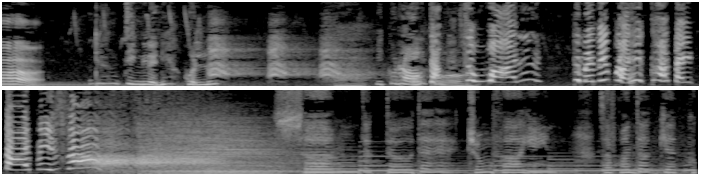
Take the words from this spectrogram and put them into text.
ล่ะเรื่อง จริงเลยเนี่ยขนลุก นี่ก็ร้องจัง อ๋อ สวรรค์ทำไมไม่ปล่อยให้ข้าตายตายๆไปซะ 想得到的总发现，习惯得一个。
